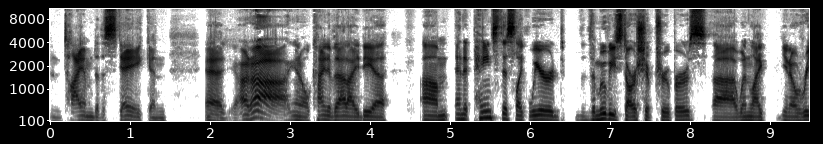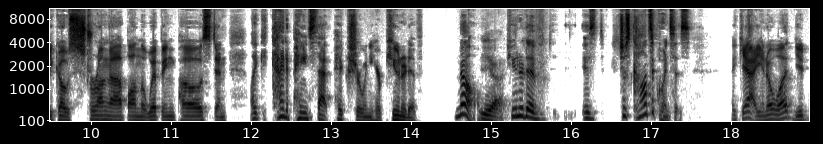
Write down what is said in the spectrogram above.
and tie him to the stake, and uh, ah, you know, kind of that idea. Um, and it paints this like weird the movie Starship Troopers uh, when like you know Rico's strung up on the whipping post, and like it kind of paints that picture when you hear punitive. No, Yeah. punitive is just consequences. Like yeah, you know what you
